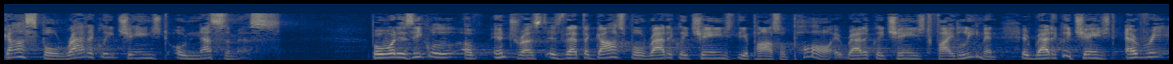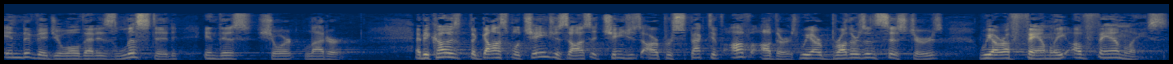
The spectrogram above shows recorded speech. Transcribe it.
gospel radically changed Onesimus. But what is equal of interest is that the gospel radically changed the apostle Paul. It radically changed Philemon. It radically changed every individual that is listed in this short letter. And because the gospel changes us, it changes our perspective of others. We are brothers and sisters. We are a family of families.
